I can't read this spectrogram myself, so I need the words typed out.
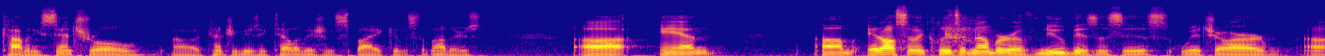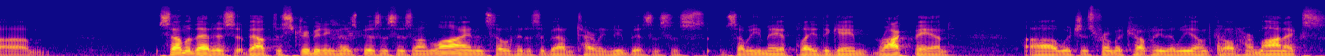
Comedy Central, uh, Country Music Television, Spike, and some others. Uh, and um, it also includes a number of new businesses, which are um, some of that is about distributing those businesses online, and some of it is about entirely new businesses. Some of you may have played the game Rock Band, uh, which is from a company that we own called Harmonix,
